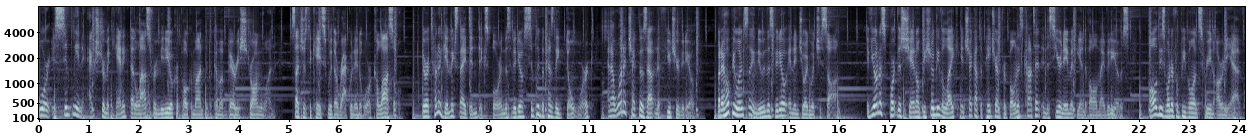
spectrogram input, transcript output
or is simply an extra mechanic that allows for mediocre Pokemon to become a very strong one, such as the case with Araquanid or Coalossal. There are a ton of gimmicks that I didn't explore in this video simply because they don't work, and I want to check those out in a future video. But I hope you learned something new in this video and enjoyed what you saw. If you want to support this channel, be sure to leave a like and check out the Patreon for bonus content and to see your name at the end of all of my videos. All these wonderful people on screen already have.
